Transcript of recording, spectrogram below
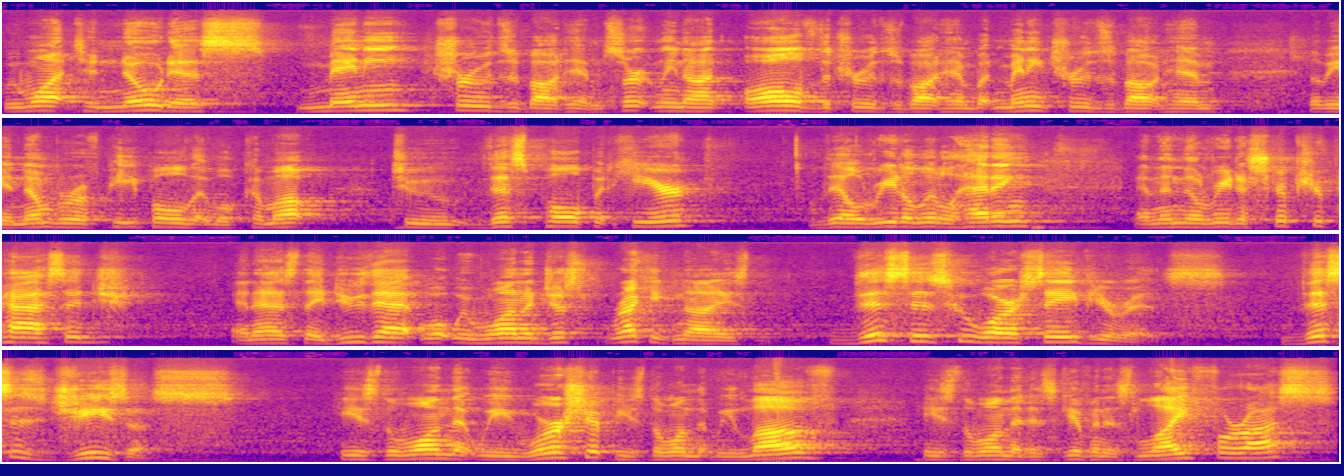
we want to notice many truths about Him. Certainly not all of the truths about Him, but many truths about Him. There'll be a number of people that will come up to this pulpit here. They'll read a little heading and then they'll read a scripture passage. And as they do that, what we want to just recognize this is who our Savior is. This is Jesus. He's the one that we worship, He's the one that we love, He's the one that has given His life for us.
